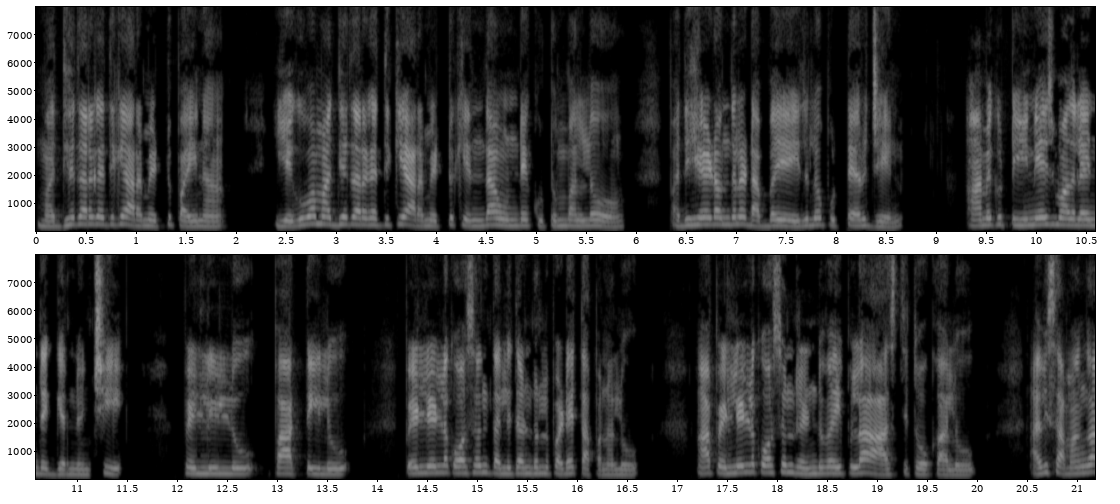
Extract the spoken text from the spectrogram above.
మధ్యతరగతికి అరమెట్టు పైన ఎగువ మధ్యతరగతికి అరమెట్టు కింద ఉండే కుటుంబంలో పదిహేడు వందల డెబ్బై ఐదులో పుట్టారు జేన్. ఆమెకు టీనేజ్ మొదలైన దగ్గర నుంచి పెళ్ళిళ్ళు పార్టీలు పెళ్ళిళ్ళ కోసం తల్లిదండ్రులు పడే తపనలు. ఆ పెళ్ళిళ్ళ కోసం రెండు వైపులా ఆస్తి తూకాలు. అవి సమంగా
